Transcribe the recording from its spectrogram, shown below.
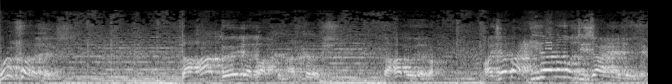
Bunu soracağız. Daha böyle bakın arkadaşlar. Daha böyle bakın. Acaba İran'ı mı dizayn edecek?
